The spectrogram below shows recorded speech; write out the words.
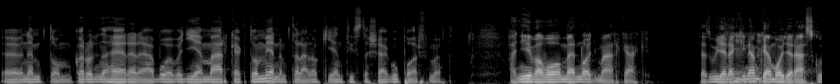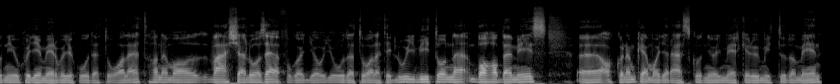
nem tudom, Carolina Herrera-ból, vagy ilyen márkáktól, miért nem találok ilyen tisztaságú parfümöt? Hát nyilvánvalóan, mert nagy márkák. Tehát ugye neki nem kell magyarázkodniuk, hogy én miért vagyok Eau de Toilette, hanem a vásárló az elfogadja, hogy Eau de Toilette egy Louis Vuittonba, ha bemész, akkor nem kell magyarázkodni, hogy miért kerül, mit tudom én,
